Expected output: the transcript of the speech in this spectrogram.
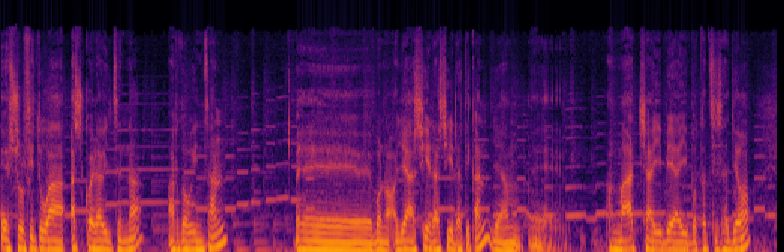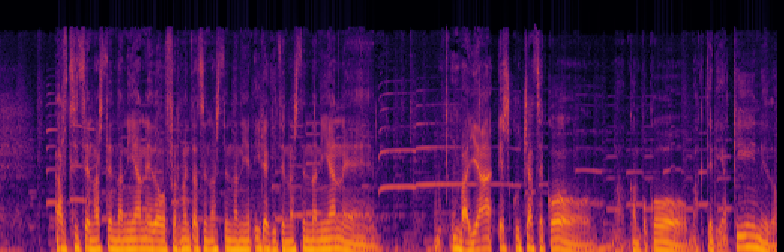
E, sulfitua asko erabiltzen da, ardo gintzan, e, bueno, ja hasiera hasieratikan, ja e, amatxai behai botatzi zaio, hartzitzen hasten danian edo fermentatzen hasten danian, irakiten hasten danian, e, baia eskutsatzeko ba, kanpoko bakteriakin edo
